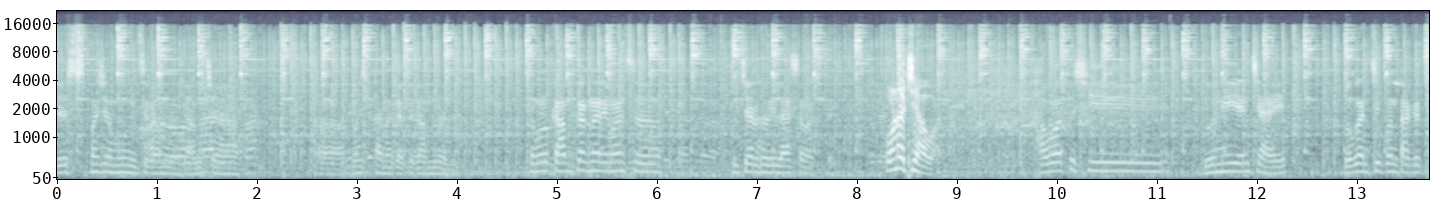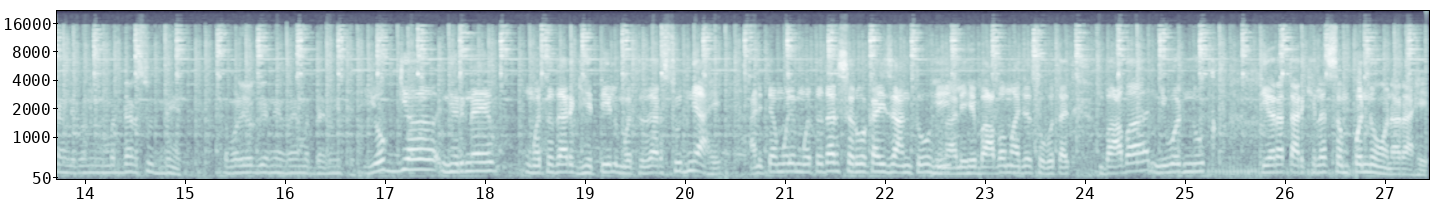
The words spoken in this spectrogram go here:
जे स्मशानभूमीचं काम झालं आमच्या बसस्थानकाचं काम झालं. त्यामुळं काम करणारी माणसं विचार होईल असं वाटतं कोणाची हवा? हवा तशी दोन्ही यांची आहे. दोघांची पण ताकद चांगली पण मतदार सुद्धा आहेत. त्यामुळे योग्य निर्णय मतदार घेते. योग्य निर्णय मतदार घेतील मतदार सुज्ञ आहे. आणि त्यामुळे मतदार सर्व काही जाणतो. हे आले हे बाबा माझ्यासोबत आहेत. बाबा निवडणूक तेरा तारखेला संपन्न होणार आहे.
